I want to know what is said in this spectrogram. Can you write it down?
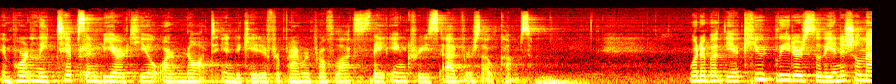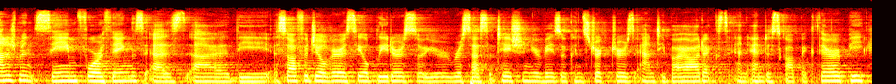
Importantly, TIPS and BRTO are not indicated for primary prophylaxis. They increase adverse outcomes. What about the acute bleeders? So the initial management, same four things as uh, the esophageal variceal bleeders, so your resuscitation, your vasoconstrictors, antibiotics, and endoscopic therapy.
